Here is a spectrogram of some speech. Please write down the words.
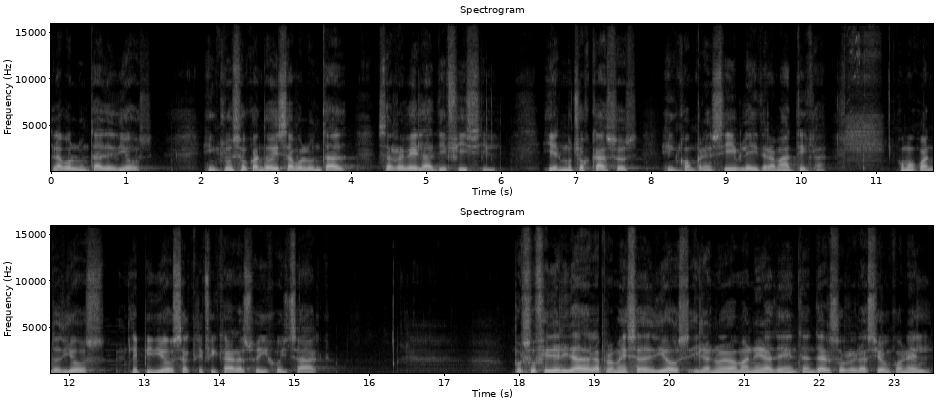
la voluntad de Dios, incluso cuando esa voluntad se revela difícil y en muchos casos incomprensible y dramática, como cuando Dios le pidió sacrificar a su hijo Isaac. Por su fidelidad a la promesa de Dios y la nueva manera de entender su relación con Él,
